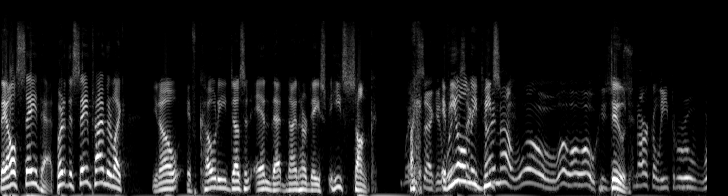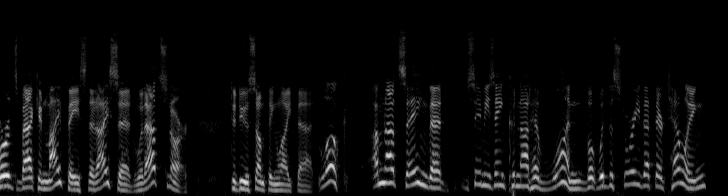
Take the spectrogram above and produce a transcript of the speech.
They all say that. But at the same time, they're like, you know, if Cody doesn't end that 900 days, he's sunk. Wait Like, a second. If he only second. beats. Time out. Whoa, whoa, whoa, whoa! Because you snarkily threw words back in my face that I said without snark to do something like that. Look, I'm not saying that Sami Zayn could not have won, but with the story that they're telling,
